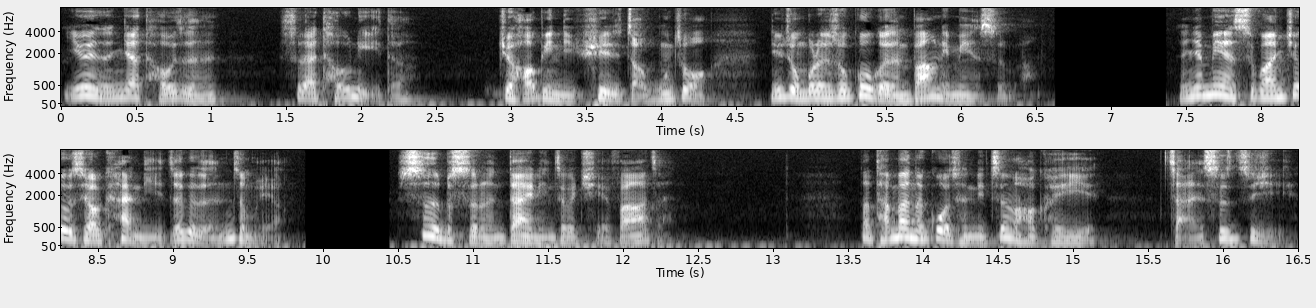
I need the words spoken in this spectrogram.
因为人家投资人是来投你的。就好比你去找工作，你总不能说雇个人帮你面试吧？人家面试官就是要看你这个人怎么样，是不是能带领这个企业发展。那谈判的过程，你正好可以展示自己，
